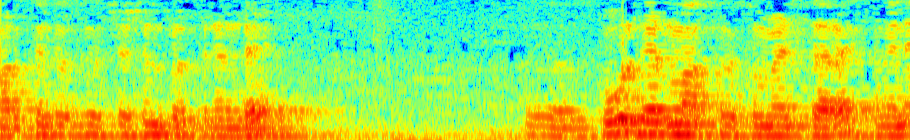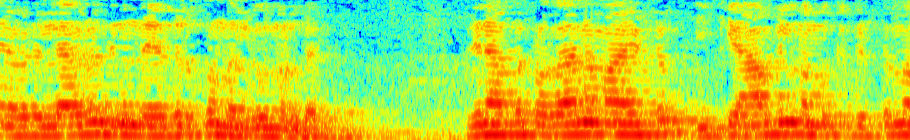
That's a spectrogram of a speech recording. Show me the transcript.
merchant association president school headmaster Sumesh sir അങ്ങനെ അവരെല്ലാവരും ഇതിന് നേതൃത്വം നൽകുന്നുണ്ട്. ഇതിനകത്ത് പ്രധാനമായിട്ടും ഈ ക്യാമ്പിൽ നമുക്ക് കിട്ടുന്ന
